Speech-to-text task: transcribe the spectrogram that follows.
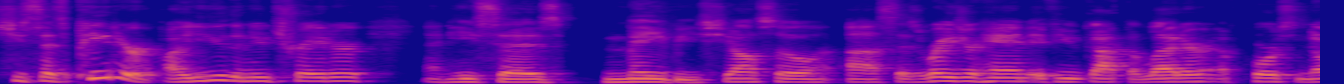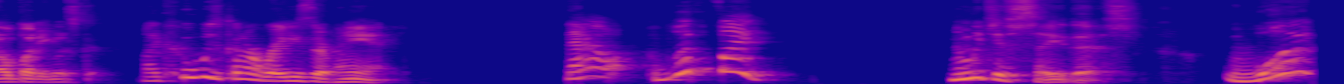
she says, Peter, are you the new traitor? And he says, maybe. She also uh, says, raise your hand if you got the letter. Of course, nobody was like, who was going to raise their hand? Now, what if I, let me just say this. What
